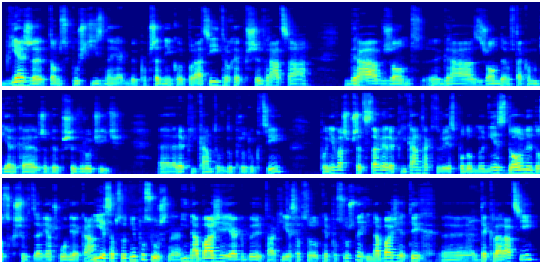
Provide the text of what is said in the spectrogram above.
bierze tą spuściznę jakby poprzedniej korporacji i trochę przywraca, gra w rząd, gra z rządem w taką gierkę, żeby przywrócić e, replikantów do produkcji, ponieważ przedstawia replikanta, który jest podobno niezdolny do skrzywdzenia człowieka. I jest absolutnie posłuszny. I na bazie jakby, tak, jest absolutnie posłuszny i na bazie tych e, deklaracji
